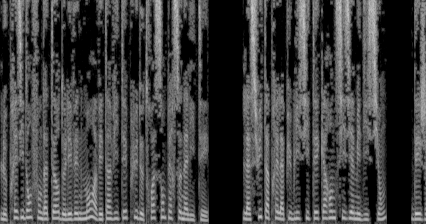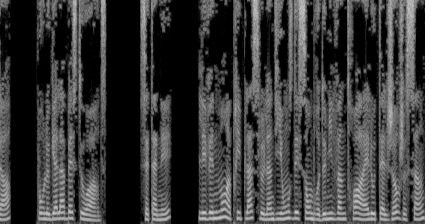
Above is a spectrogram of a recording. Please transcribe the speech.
Le président fondateur de l'événement avait invité plus de 300 personnalités. La suite après la publicité 46e édition, déjà, pour le Gala Best Awards. Cette année, l'événement a pris place le lundi 11 décembre 2023 à l'Hôtel Georges V,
